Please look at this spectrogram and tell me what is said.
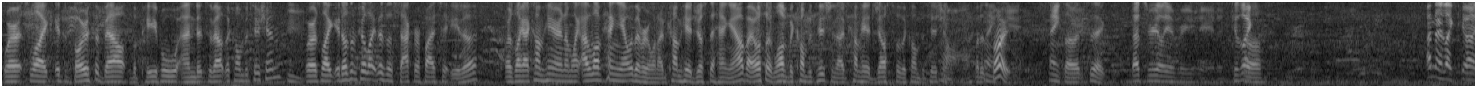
where it's like it's both about the people and it's about the competition. Mm. Where it's like it doesn't feel like there's a sacrifice to either. Whereas like I come here and I'm like I love hanging out with everyone. I'd come here just to hang out, but I also love the competition. I'd come here just for the competition. Aw, but it's thank both. you. Thanks. So it's sick. That's really appreciated. Because like Uh, I don't know, like uh,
